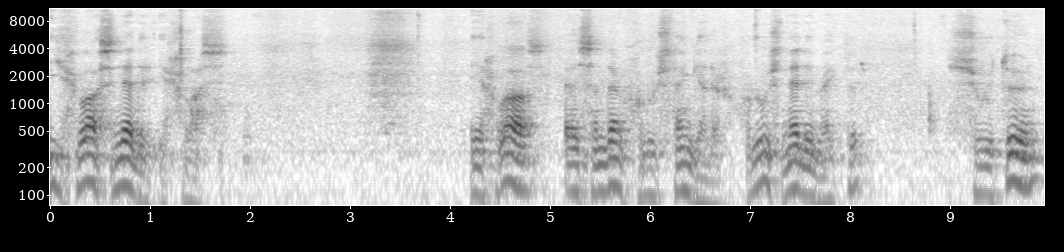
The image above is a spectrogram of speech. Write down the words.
İhlas nedir ihlas? İhlas esinden hulusten gelir. Hulus ne demektir? Sütün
